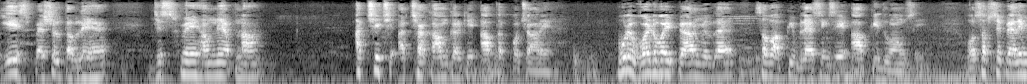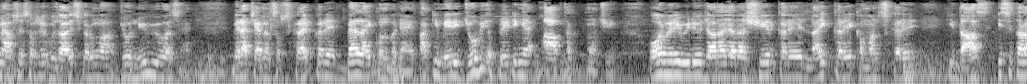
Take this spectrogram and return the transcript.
ये स्पेशल तबले हैं, जिसमें हमने अपना अच्छे अच्छे अच्छा काम करके आप तक पहुँचा रहे हैं। पूरे वर्ल्ड वाइड प्यार मिल रहा है सब आपकी ब्लेसिंग से, आपकी दुआओं से। और सबसे पहले मैं आपसे सबसे गुजारिश करूँगा, जो न्यू व्यूअर्स हैं, मेरा चैनल सब्सक्राइब करें बेल आइकन बजाएँ, ताकि मेरी जो भी अपडेटिंग है आप तक पहुँचे। और मेरी वीडियो ज़्यादा ज़्यादा शेयर करें लाइक करें कमेंट्स करें, कि दास इसी तरह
